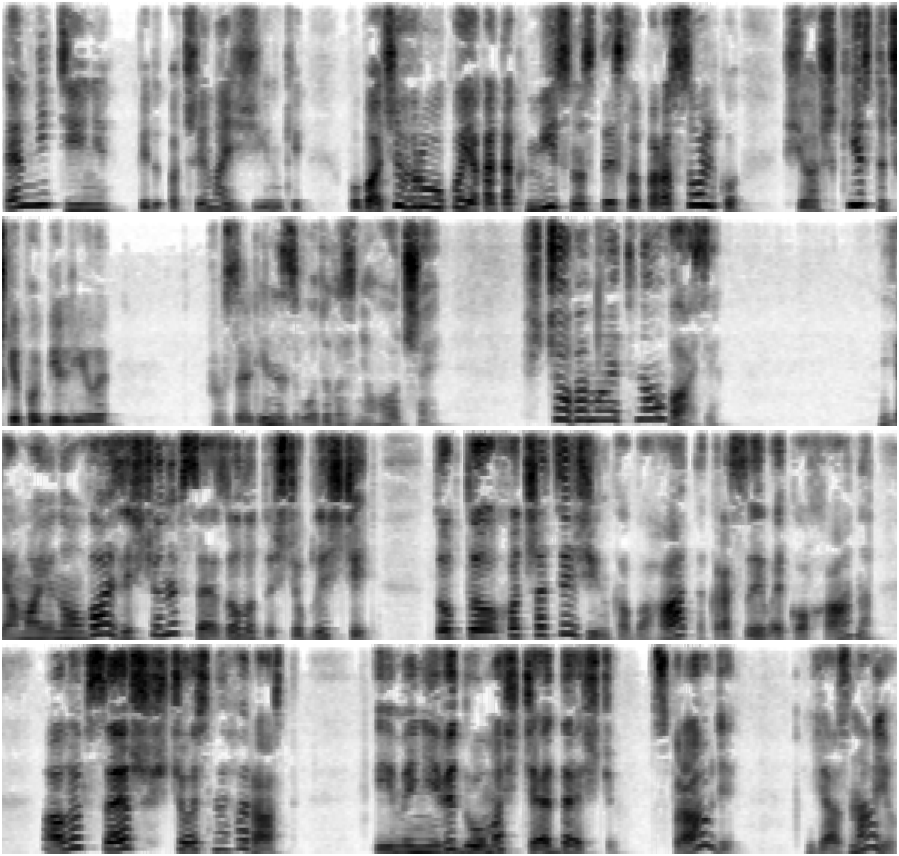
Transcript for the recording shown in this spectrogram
темні тіні під очима жінки, побачив руку, яка так міцно стисла парасольку, що аж кісточки побіліли. Розалі не зводила з нього очей. Що ви маєте на увазі? Я маю на увазі, що не все золото, що блищить. Тобто, хоча ця жінка багата, красива і кохана, але все ж щось не гаразд. І мені відомо ще дещо. Справді, я знаю,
